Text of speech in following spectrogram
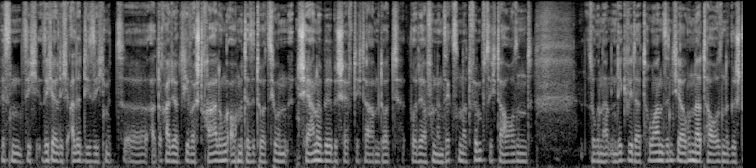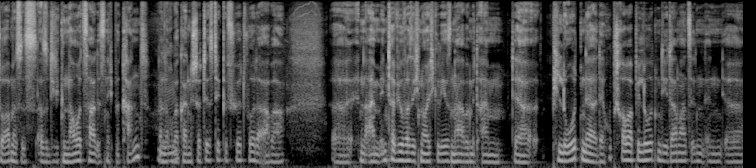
wissen sich sicherlich alle, die sich mit äh, radioaktiver Strahlung, auch mit der Situation in Tschernobyl beschäftigt haben. Dort wurde ja von den 650.000 sogenannten Liquidatoren sind ja Hunderttausende gestorben. Es ist, also die genaue Zahl ist nicht bekannt, weil mhm. darüber keine Statistik geführt wurde, aber in einem Interview, was ich neulich gelesen habe, mit einem der Piloten, der, der Hubschrauberpiloten, die damals in, in äh,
